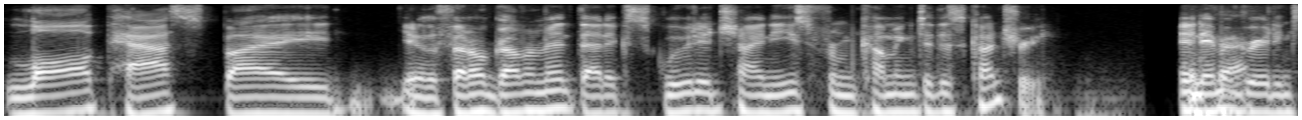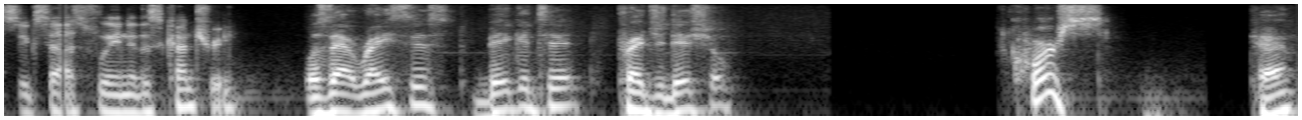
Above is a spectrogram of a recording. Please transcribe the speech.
law passed by you know the federal government that excluded Chinese from coming to this country and okay. immigrating successfully into this country. Was that racist, bigoted, prejudicial? Of course. Okay.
